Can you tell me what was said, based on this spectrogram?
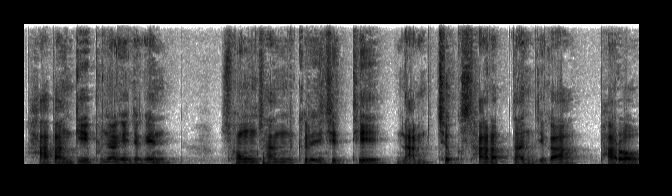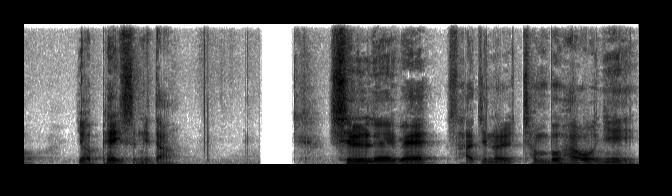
하반기 분양 예정인 송산 그린시티 남측 산업단지가 바로 옆에 있습니다. 실내외 사진을 첨부하오니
